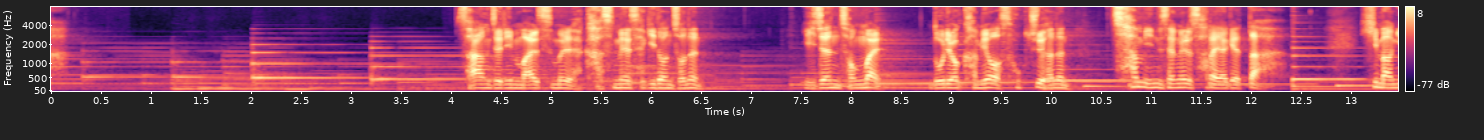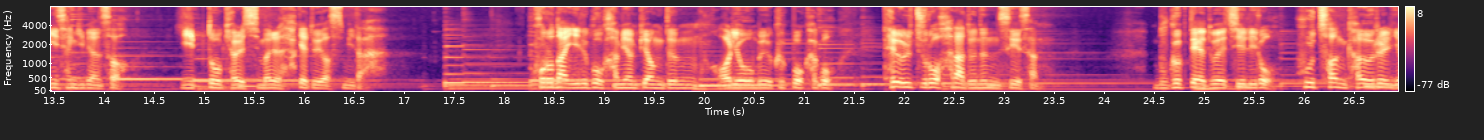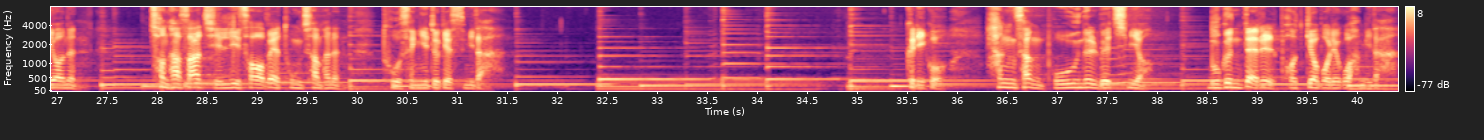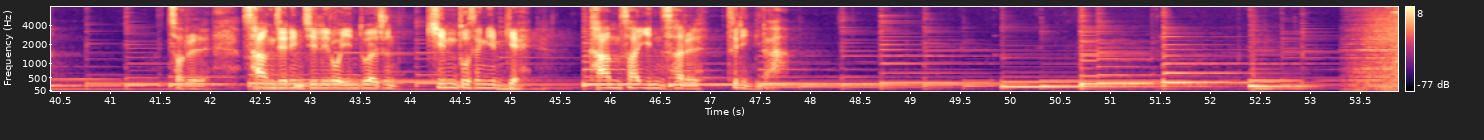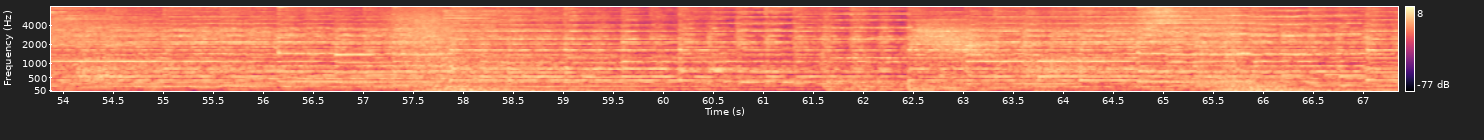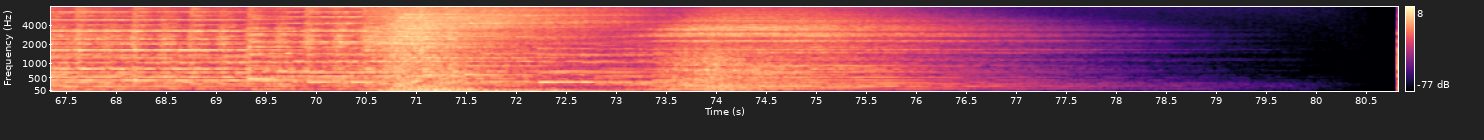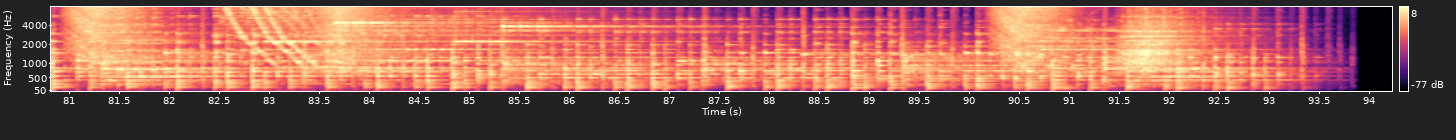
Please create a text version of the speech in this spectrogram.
상제님 말씀을 가슴에 새기던 저는 이젠 정말 노력하며 속죄하는 참 인생을 살아야겠다. 희망이 생기면서 입도 결심을 하게 되었습니다. 코로나19 감염병 등 어려움을 극복하고 태을주로 하나 되는 세상. 무극대도의 진리로 후천 가을을 여는 천하사 진리 사업에 동참하는 도생이 되겠습니다. 그리고 항상 보은을 외치며 묵은 때를 벗겨보려고 합니다. 저를 상제님 진리로 인도해준 김 도생님께 감사 인사를 드립니다.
